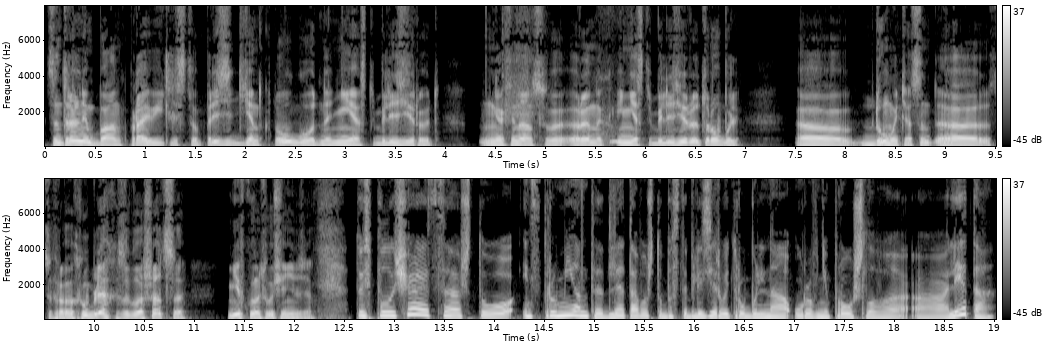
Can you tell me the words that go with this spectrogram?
Центральный банк, правительство, президент, кто угодно не стабилизирует э, финансовый рынок и не стабилизирует рубль, э, думать о цифровых рублях и соглашаться ни в коем случае нельзя. То есть получается, что инструменты для того, чтобы стабилизировать рубль на уровне прошлого а, лета,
